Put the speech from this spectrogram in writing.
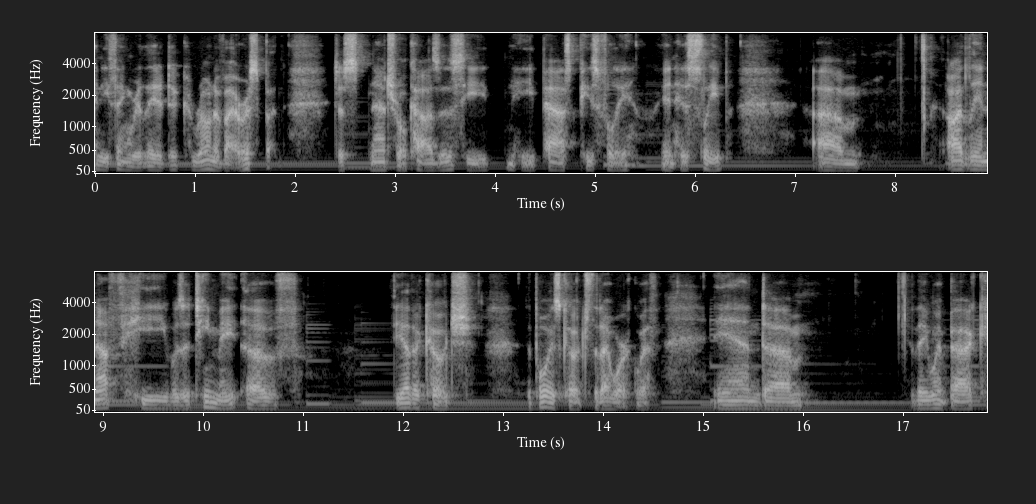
anything related to coronavirus, but just natural causes. He he passed peacefully in his sleep. Um, oddly enough, he was a teammate of the other coach, the boys' coach that I work with, and um, they went back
